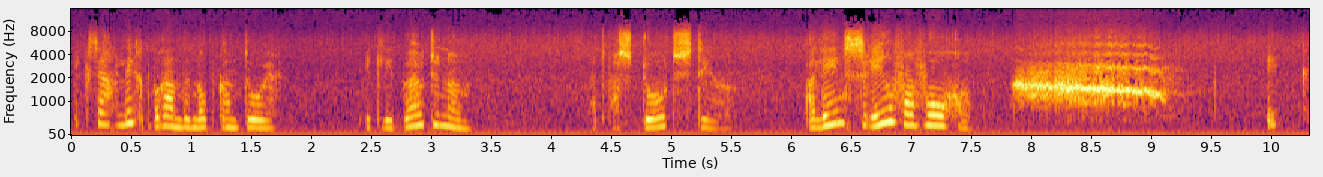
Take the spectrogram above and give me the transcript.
Ik zag licht branden op kantoor. Ik liep buitenom. Het was doodstil. Alleen schreeuw van vogel. Ik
